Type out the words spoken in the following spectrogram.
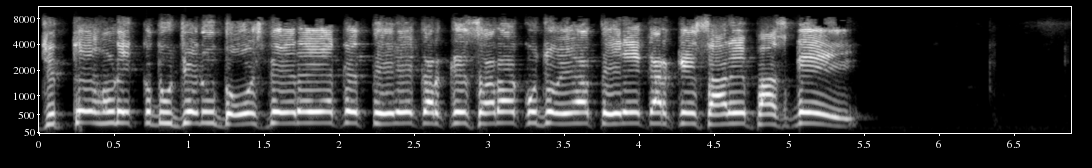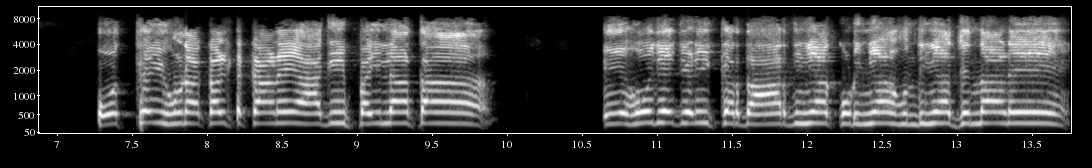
ਜਿੱਥੇ ਹੁਣ ਇੱਕ ਦੂਜੇ ਨੂੰ ਦੋਸ਼ ਦੇ ਰਹੇ ਆ ਕਿ ਤੇਰੇ ਕਰਕੇ ਸਾਰਾ ਕੁਝ ਹੋਇਆ, ਤੇਰੇ ਕਰਕੇ ਸਾਰੇ ਫਸ ਗਏ। ਉੱਥੇ ਹੀ ਹੁਣ ਅਕਲ ਟਿਕਾਣੇ ਆ ਗਈ। ਪਹਿਲਾਂ ਤਾਂ ਇਹੋ ਜਿਹੇ ਜਿਹੜੀ ਕਰਦਾਰ ਦੀਆਂ ਕੁੜੀਆਂ ਹੁੰਦੀਆਂ, ਜਿਨ੍ਹਾਂ ਨੇ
